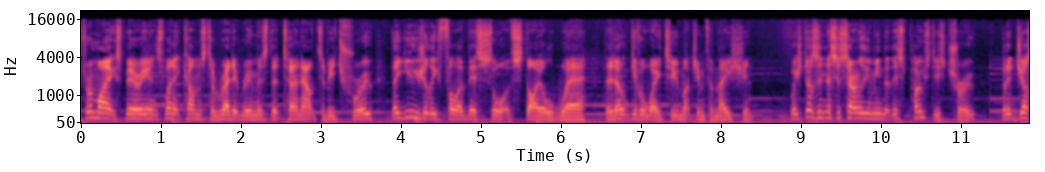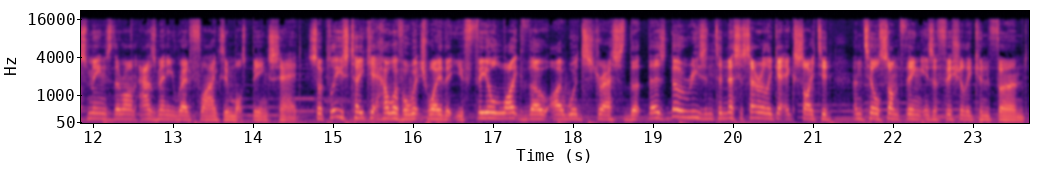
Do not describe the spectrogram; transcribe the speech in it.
from my experience, when it comes to Reddit rumours that turn out to be true, they usually follow this sort of style where they don't give away too much information, which doesn't necessarily mean that this post is true, but it just means there aren't as many red flags in what's being said. So please take it however which way that you feel like, though I would stress that there's no reason to necessarily get excited until something is officially confirmed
